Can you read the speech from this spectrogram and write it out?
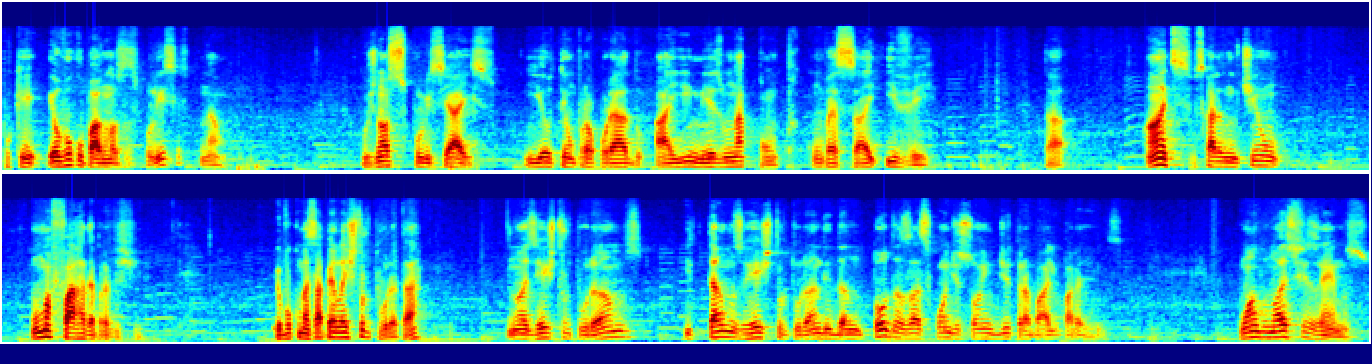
porque eu vou culpar as nossas polícias? Não. Os nossos policiais, e eu tenho procurado aí mesmo na ponta, conversar e ver. Tá? Antes, os caras não tinham uma farda para vestir. Eu vou começar pela estrutura, tá? Nós reestruturamos e estamos reestruturando e dando todas as condições de trabalho para eles. Quando nós fizemos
